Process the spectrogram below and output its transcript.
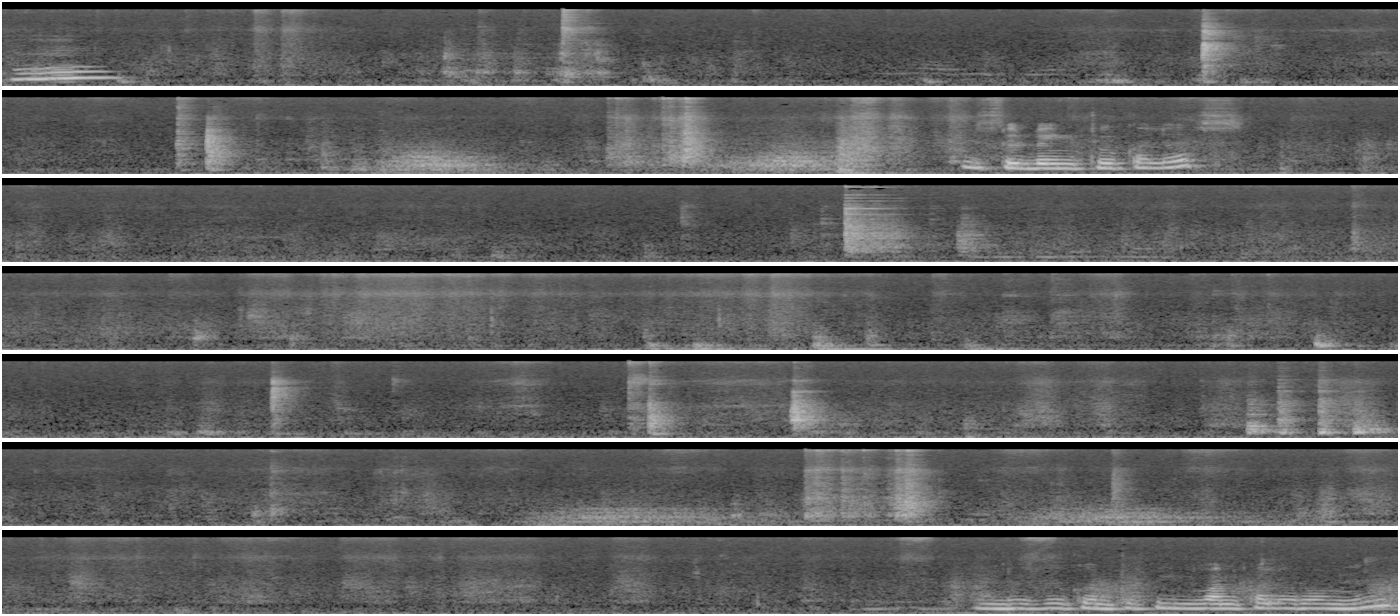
Okay. This will be in two colors. and this going to be in one color only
